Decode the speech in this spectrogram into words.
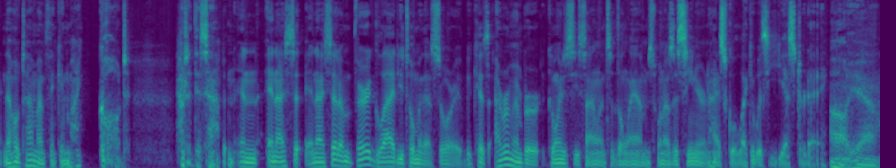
And the whole time I'm thinking, My God, how did this happen? And and I said and I said, I'm very glad you told me that story because I remember going to see Silence of the Lambs when I was a senior in high school, like it was yesterday. Oh yeah.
